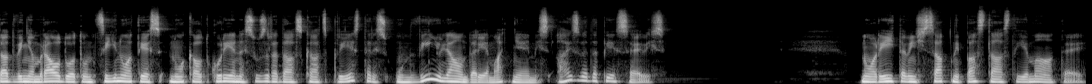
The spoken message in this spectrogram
Tad viņam raudot un cīnoties, no kaut kurienes uzrādījās kāds priesteris un viņu ļaundariem atņēmis, aizveda pie sevis. No rīta viņš sapni pastāstīja mātei.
